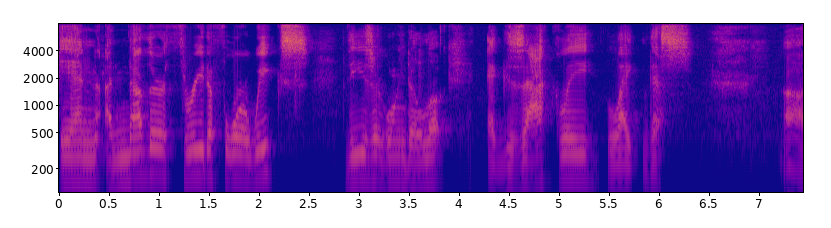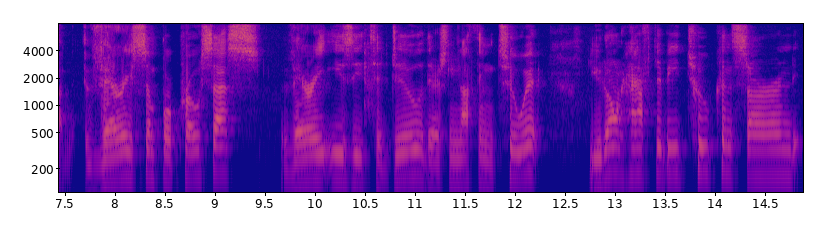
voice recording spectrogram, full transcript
In another three to four weeks, these are going to look exactly like this. Uh, very simple process, very easy to do. There's nothing to it. You don't have to be too concerned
